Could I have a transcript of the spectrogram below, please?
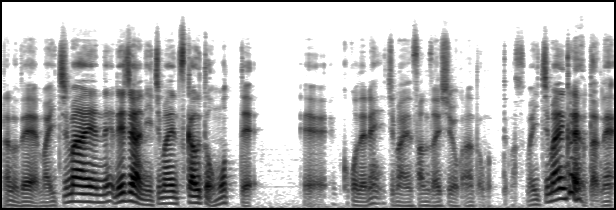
なので、まあ、1万円ねレジャーに1万円使うと思って、えー、ここでね1万円散財しようかなと思ってます、まあ、1万円くらいだったらね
